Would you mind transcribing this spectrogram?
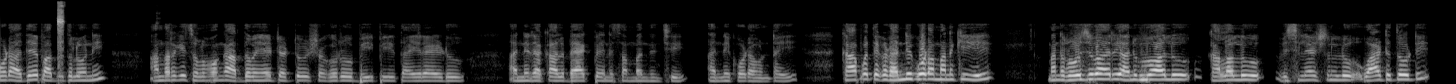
కూడా అదే పద్ధతిలోని అందరికీ సులభంగా అర్థమయ్యేటట్టు షుగరు బీపీ థైరాయిడ్ అన్ని రకాల బ్యాక్ పెయిన్ సంబంధించి అన్నీ కూడా ఉంటాయి. కాకపోతే ఇక్కడ అన్నీ కూడా మనకి మన రోజువారీ అనుభవాలు కళలు విశ్లేషణలు వాటితోటి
